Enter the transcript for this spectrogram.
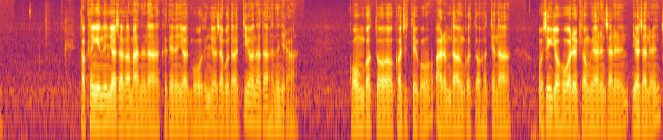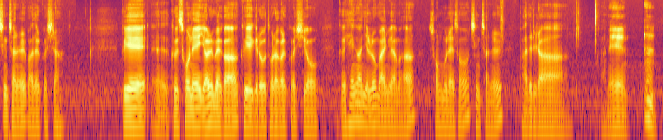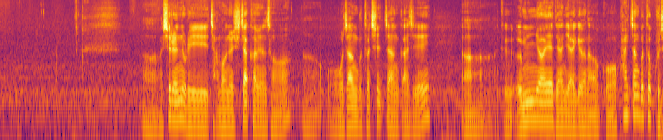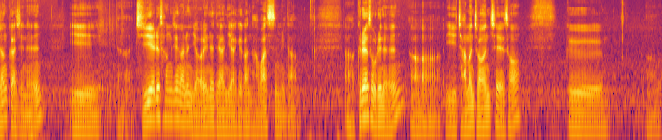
덕행 있는 여자가 많으나 그대는 모든 여자보다 뛰어나다 하느니라 고운 것도 거짓되고 아름다운 것도 헛되나 오직 여호와를 경외하는 자는 여자는 칭찬을 받을 것이라. 그의 그 손의 열매가 그에게로 돌아갈 것이요 그 행한 일로 말미암아 성문에서 칭찬을 받으리라. 아멘. 어, 실은 우리 잠언을 시작하면서 어, 5장부터 7장까지 어, 그 음녀에 대한 이야기가 나왔고 8장부터 9장까지는 이 아, 지혜를 상징하는 여인에 대한 이야기가 나왔습니다. 아, 그래서 우리는 어, 이 잠언 전체에서 그 어,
